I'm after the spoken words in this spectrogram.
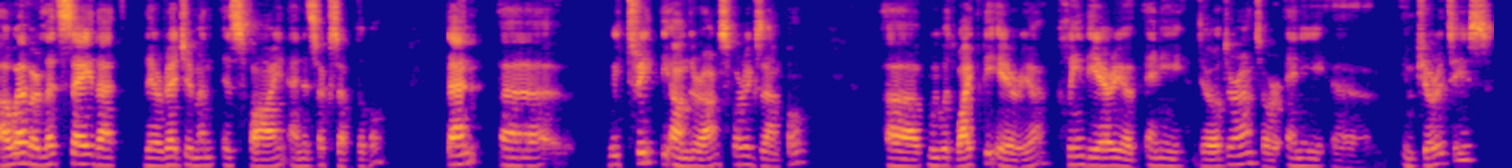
However, let's say that their regimen is fine and it's acceptable, then uh, we treat the underarms, for example. Uh, we would wipe the area, clean the area of any deodorant or any uh, impurities.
